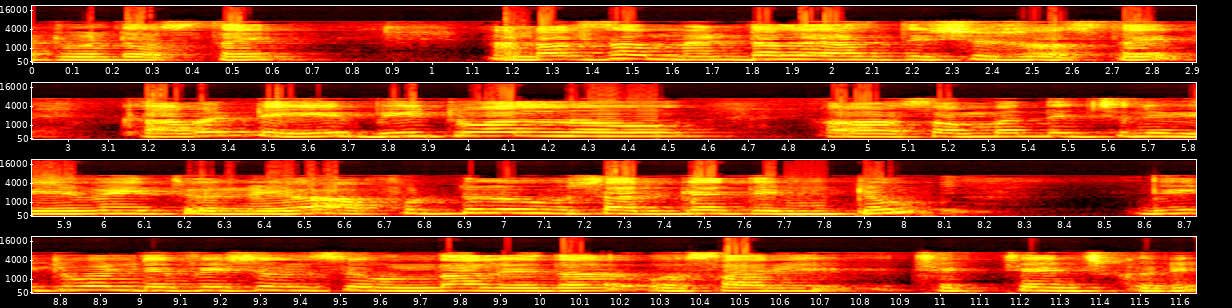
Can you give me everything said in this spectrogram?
అటువంటి వస్తాయి. And also mental health issues వస్తాయి. కాబట్టి బీ ట్వెల్వ్ సంబంధించినవి ఏవైతే ఉన్నాయో ఆ ఫుడ్లు సరిగ్గా తింటూ బీ ట్వెల్వ్ డెఫిషియన్సీ ఉందా లేదా ఒకసారి చెక్ చేయించుకొని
